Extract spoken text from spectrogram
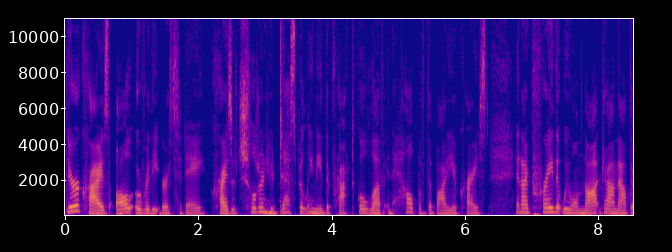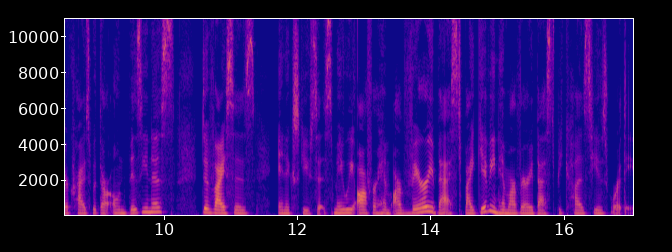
There are cries all over the earth today, cries of of children who desperately need the practical love and help of the body of Christ. And I pray that we will not drown out their cries with our own busyness, devices, and excuses. May we offer him our very best by giving him our very best because he is worthy.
